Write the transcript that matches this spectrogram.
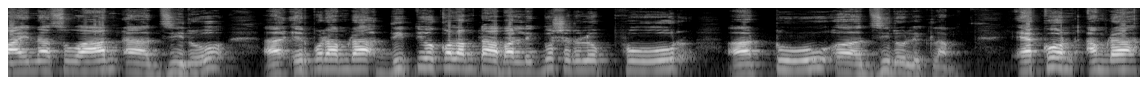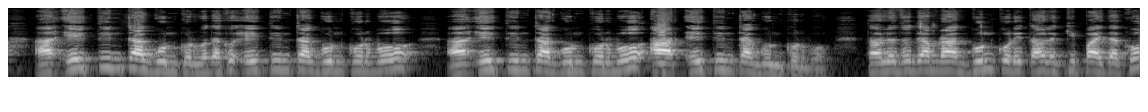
মাইনাস ওয়ান জিরো। এরপর আমরা দ্বিতীয় কলামটা আবার লিখব। সেটা হলো ফোর টু জিরো লিখলাম। এখন আমরা এই তিনটা গুণ করব। দেখো, এই তিনটা গুণ করব এই তিনটা গুণ করব আর এই তিনটা গুণ করব। তাহলে যদি আমরা গুণ করি, তাহলে কি পাই দেখো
